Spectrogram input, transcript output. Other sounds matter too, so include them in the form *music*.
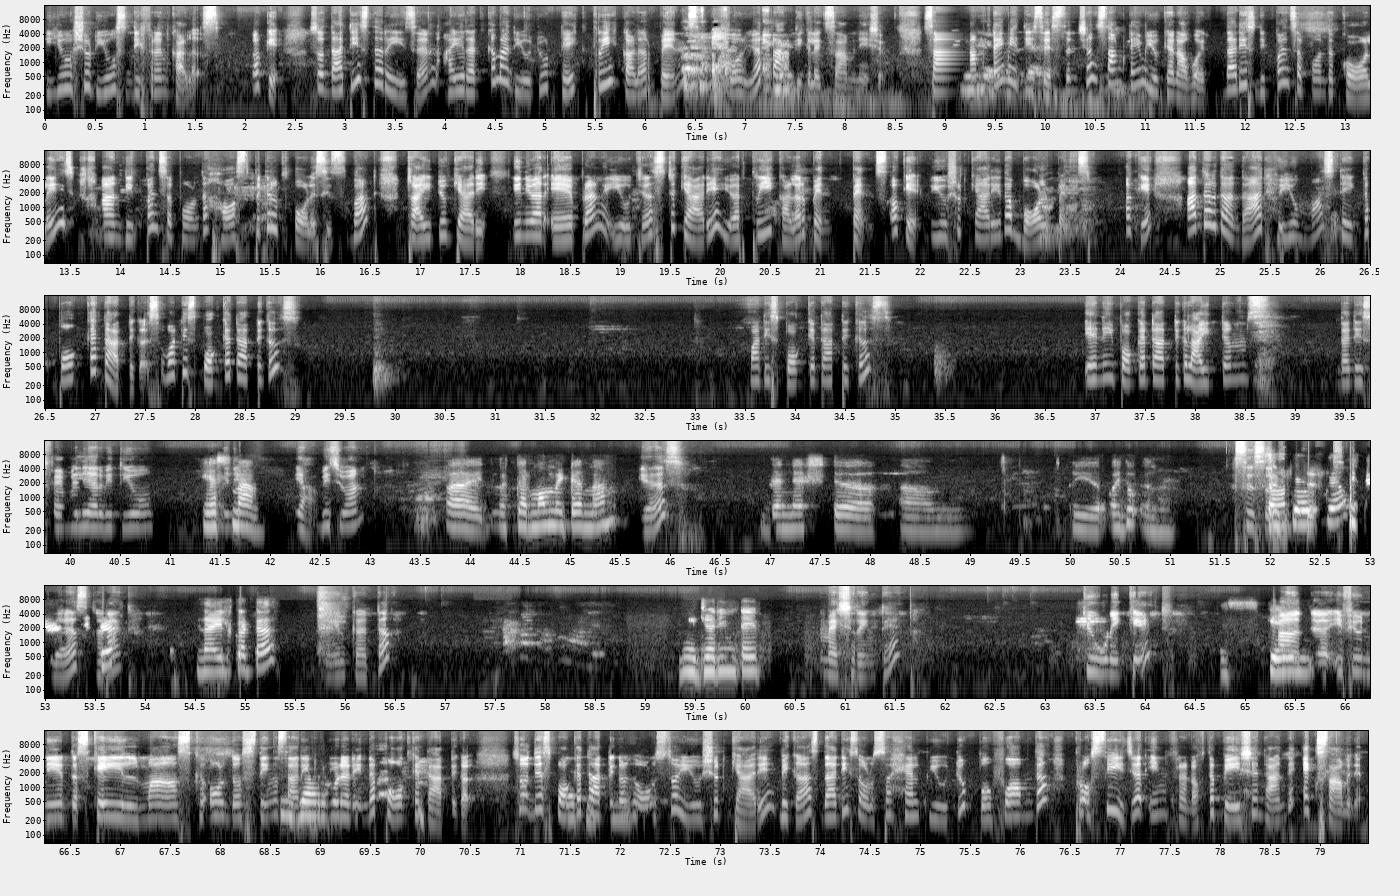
you should use different colors. Okay so that is the reason i recommend you to take three color pens for your practical examination. Sometimes it is essential sometimes you can avoid. That is depends upon the college and depends upon the hospital policies but try to carry. In your apron you just carry your three color pen pens. Okay you should carry the ball pens. Okay other than that you must take the pocket articles. What is pocket articles what is pocket articles? Any pocket article items that is familiar with you? Yes, ma'am. yeah which one? Uh, thermometer, ma'am. yes. The next, uh, um, yeah, ಇದು, um, scissors. Yes correct. Nail cutter. Nail cutter measuring tape measuring tape tunicate scale. and uh, if you need the scale mask all those things are included in the pocket article. So this pocket article also you should carry because that is also help you to perform the procedure in front of the patient and the examiner.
